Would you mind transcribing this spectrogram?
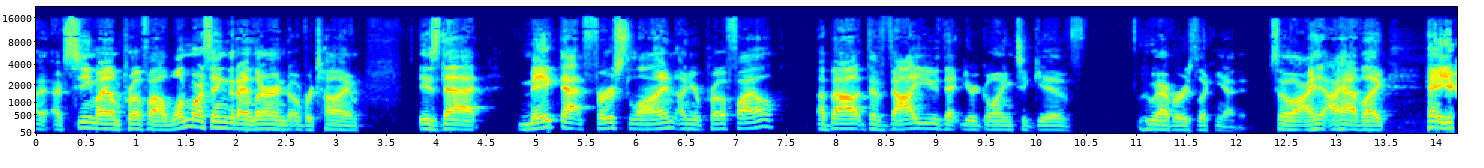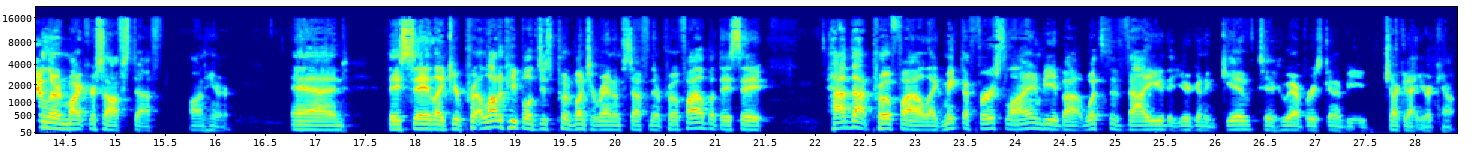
I, I've seen my own profile. One more thing that I learned over time is that make that first line on your profile about the value that you're going to give whoever is looking at it. So I, I have like, hey, you can learn Microsoft stuff on here, and they say like your pro- a lot of people just put a bunch of random stuff in their profile, but they say have that profile like make the first line be about what's the value that you're going to give to whoever is going to be checking out your account.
